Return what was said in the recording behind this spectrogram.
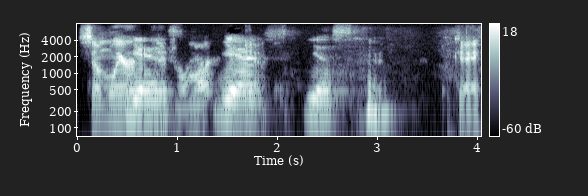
somewhere in a Yes. drawer? Yes, yes. Okay.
